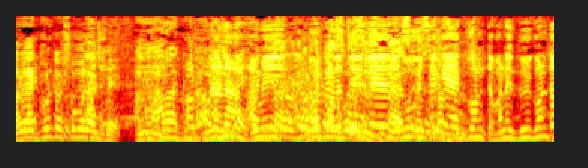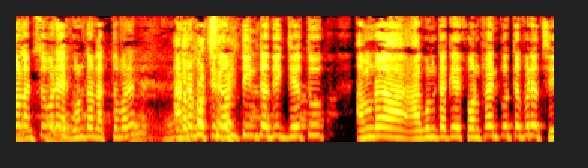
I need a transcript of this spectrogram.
আরও এক ঘণ্টা সময় লাগবে আমি আমি বলেছি যে দুই থেকে এক ঘণ্টা মানে দুই ঘন্টাও লাগতে পারে এক ঘন্টাও লাগতে পারে। আশা করছি কারণ তিনটা দিক যেহেতু আমরা আগুনটাকে কনফাইন করতে পেরেছি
